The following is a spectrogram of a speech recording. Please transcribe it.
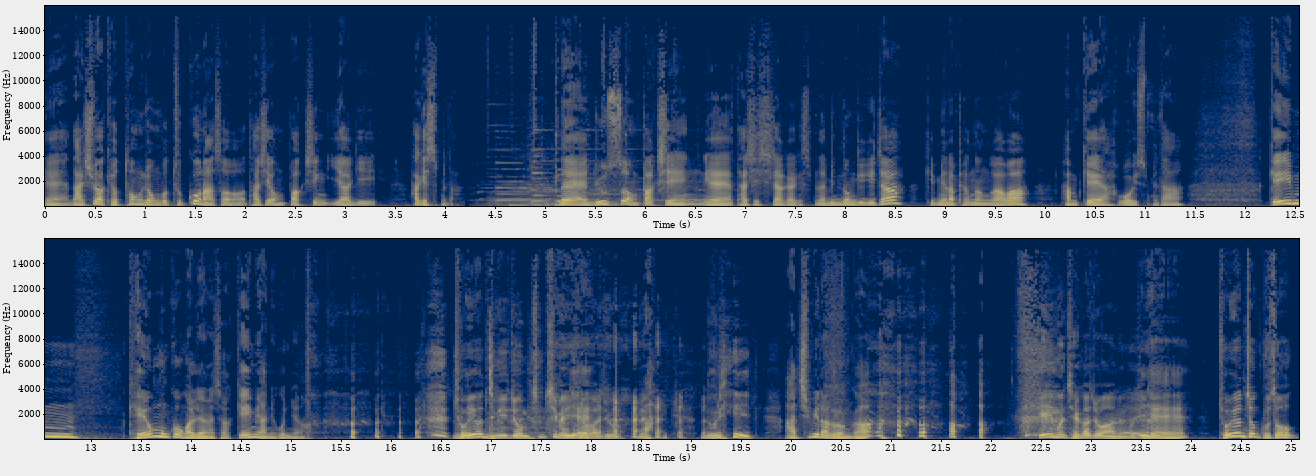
예, 날씨와 교통 정보 듣고 나서 다시 언박싱 이야기 하겠습니다. 네, 뉴스 언박싱 예, 다시 시작하겠습니다. 민동기 기자, 김민아 평론가와 함께 하고 있습니다. 게임 계엄 문건 관련해서 게임이 아니군요. 눈이, 조현 눈이 좀 침침해지셔가지고 네. 눈이 아침이라 그런가? 게임은 제가 좋아하는 거죠. 예. 조현천 구속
